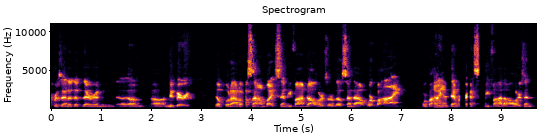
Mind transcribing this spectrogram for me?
representative there in uh, um, uh, Newberry, they'll put out a soundbite, send me five dollars, or they'll send out, "We're behind. We're behind oh, yeah. the Democrats. $75. And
